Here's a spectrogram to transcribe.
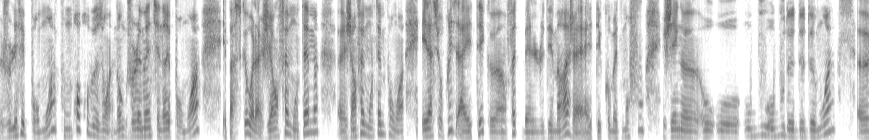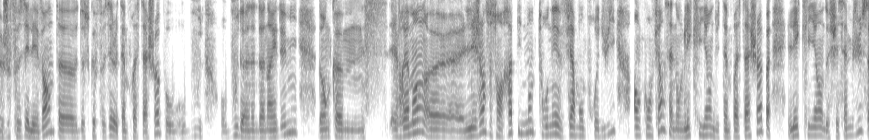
je l'ai fait pour moi, pour mon propre besoin. Donc je le maintiendrai pour moi et parce que voilà, j'ai enfin mon thème, euh, j'ai enfin mon thème pour moi. Et la surprise a été que en fait, ben, le démarrage a, été complètement fou. J'ai euh, au, bout, de, deux mois, euh, je faisais les ventes de ce que faisait le thème PrestaShop au, au bout, d'un an et demi. Donc vraiment, les gens se sont rapidement tournés vers mon produit en confiance. Donc les clients du thème PrestaShop, les clients de chez Semjus,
